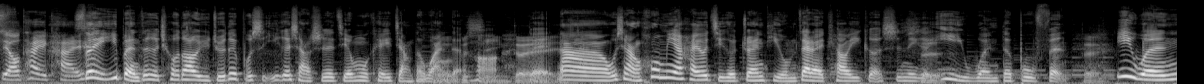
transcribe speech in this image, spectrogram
聊太开。所以一本这个秋刀鱼绝对不是一个小时的节目可以讲得完的哦不行哈。对那我想后面还有几个专题，我们再来挑一个是那个译文的部分。对，译文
